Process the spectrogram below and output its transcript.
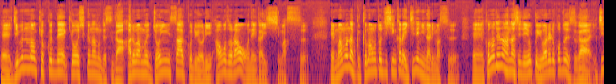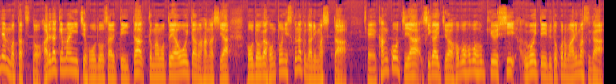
えー自分の曲で恐縮なのですが、アルバムジョインサークルより青空をお願いします。えー間もなく熊本地震から1年になります。えーこの手の話でよく言われることですが、1年も経つと、あれだけ毎日報道されていた熊本や大分の話や報道が本当に少なくなりました。えー観光地や市街地はほぼほぼ普及し、動いているところもありますが、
